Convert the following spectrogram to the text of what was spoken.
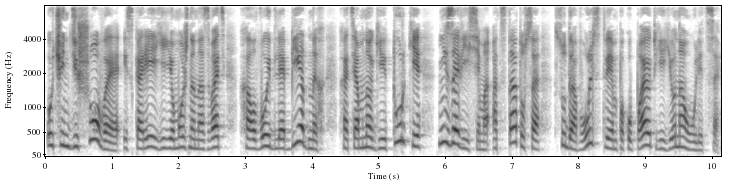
Очень дешевая, и скорее ее можно назвать халвой для бедных, хотя многие турки, независимо от статуса, с удовольствием покупают ее на улице.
